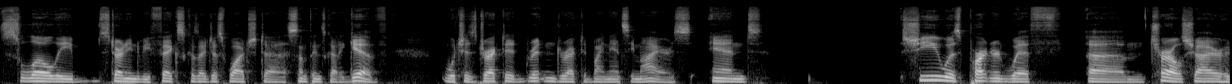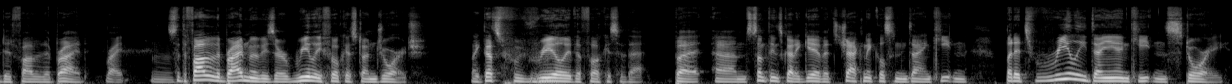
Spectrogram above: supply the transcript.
slowly starting to be fixed because I just watched uh, Something's Got to Give, which is directed, written, directed by Nancy Meyers, and she was partnered with um, Charles Shyer, who did Father the Bride. right Mm. So the Father of the Bride movies are really focused on George. Like that's who- really the focus of that. But um, something's got to give. It's Jack Nicholson and Diane Keaton, but it's really Diane Keaton's story.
